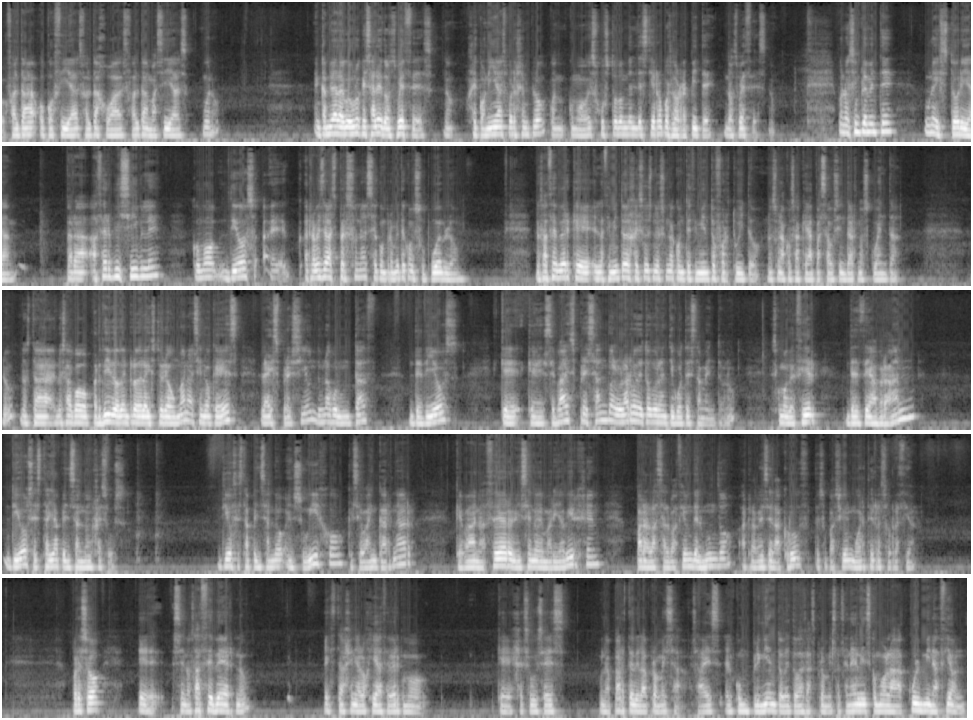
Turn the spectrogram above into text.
Falta Ococías, falta Joás, falta Amasías. Bueno, en cambio hay uno que sale dos veces. ¿no? Jeconías, por ejemplo, como es justo donde el destierro, pues lo repite dos veces. ¿no? Bueno, simplemente una historia para hacer visible cómo Dios eh, a través de las personas se compromete con su pueblo. Nos hace ver que el nacimiento de Jesús no es un acontecimiento fortuito, no es una cosa que ha pasado sin darnos cuenta ¿no? está, no es algo perdido dentro de la historia humana, sino que es la expresión de una voluntad de Dios que, que, se va expresando a lo largo de todo el Antiguo Testamento. ¿no? Es como decir, desde Abraham Dios está ya pensando en Jesús. Dios está pensando en su Hijo que se va a encarnar, que va a nacer en el seno de María Virgen para la salvación del mundo a través de la cruz, de su pasión, muerte y resurrección. Por eso eh, se nos hace ver, ¿no? Esta genealogía hace ver como que Jesús es una parte de la promesa, o sea, es el cumplimiento de todas las promesas. En Él es como la culminación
